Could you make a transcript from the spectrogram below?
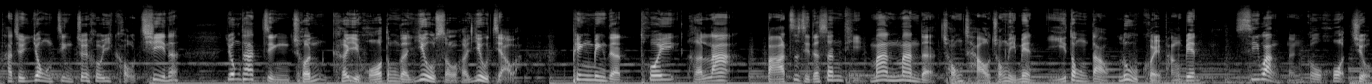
他就用尽最后一口气呢，用他仅存可以活动的右手和右脚啊，拼命的推和拉，把自己的身体慢慢的从草丛里面移动到路轨旁边，希望能够获救。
